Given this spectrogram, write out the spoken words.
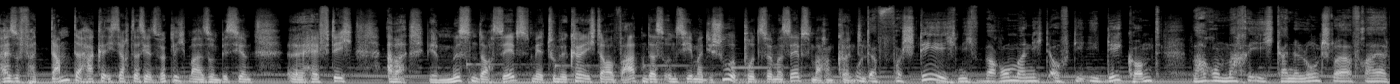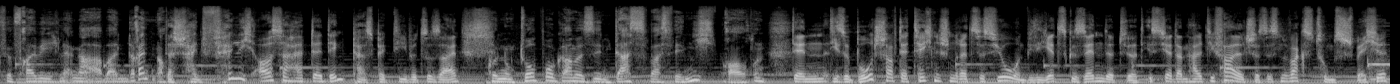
Also verdammte Hacke, ich sage das jetzt wirklich mal so ein bisschen äh, heftig, aber wir müssen doch selbst mehr tun. Wir können nicht darauf warten, dass uns jemand die Schuhe putzt, wenn wir es selbst machen können. Und da verstehe ich nicht, warum man nicht auf die Idee kommt, warum mache ich keine Lohnsteuerfreiheit für freiwillig länger arbeitende Rentner? Das scheint völlig außerhalb der Denkperspektive zu sein. Konjunkturprogramme sind das, was wir nicht brauchen. Denn diese Botschaft der technischen Rezession, wie sie jetzt gesendet wird, ist ja dann halt die falsche. Es ist eine Wachstumsschwäche.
